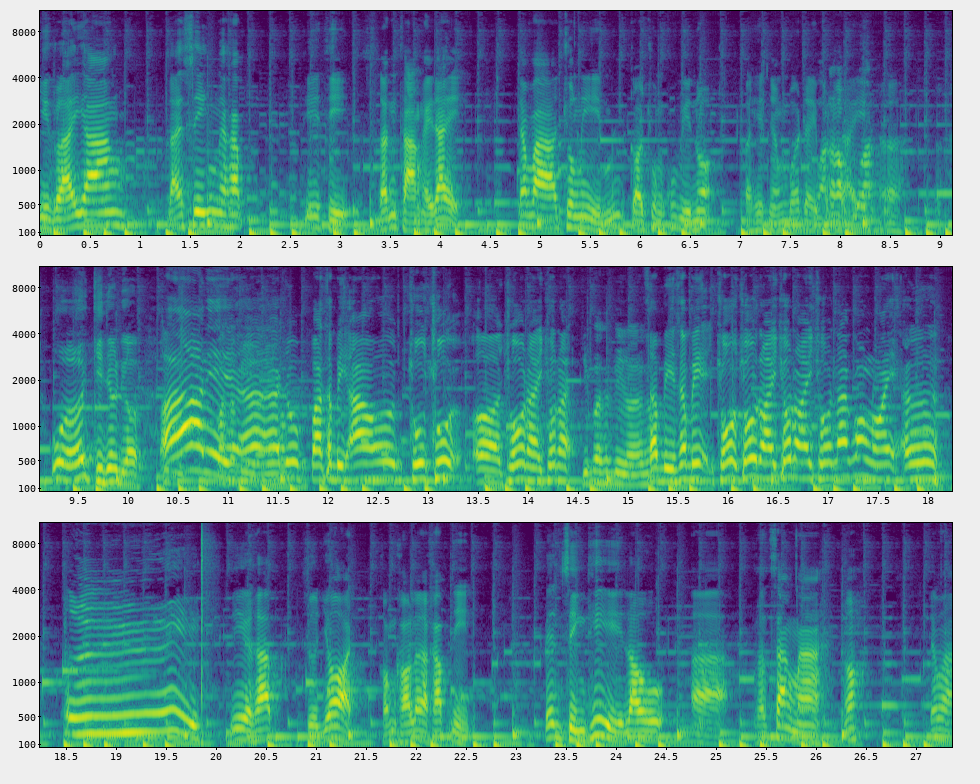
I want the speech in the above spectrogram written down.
อีกหลายอย่างหลายสิ่งนะครับ ที่สิสันสร้างให้ได้ แต่ว่าช่วงนี้มันก็ช่วงโควิดเนาะก็เฮ็ดหยังบ่ได้ปานใดเออ โอ้ยกินอย่างเดียวอ่านี่อ่าดูปลาซาบิเอาชูชูเออโชว์หน่อยโชว์หน่อยกินวาซาบิเลยคสรับบีสบีโชว์โชว์หน่อยโชว์หน่อยโชว์หน้ากล้องหน่อยเออเอ้ยนี่ครับสุดยอดของเขาแล้วครับนี่ เป็นสิ่งที่เราอ่าเราสร้างมาเนาะแต่ว่า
